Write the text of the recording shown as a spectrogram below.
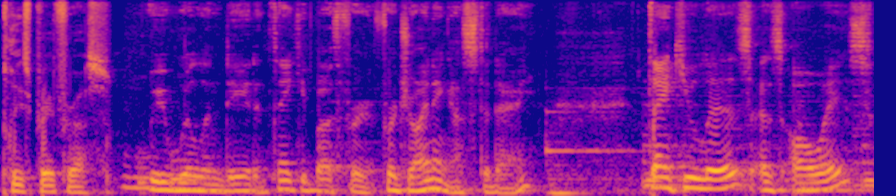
Please pray for us. We will indeed. And thank you both for, for joining us today. Thank you, Liz, as always.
